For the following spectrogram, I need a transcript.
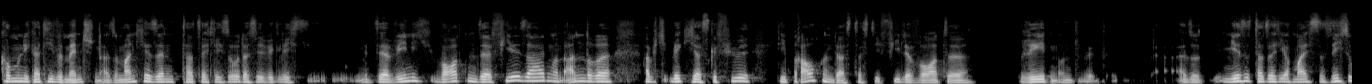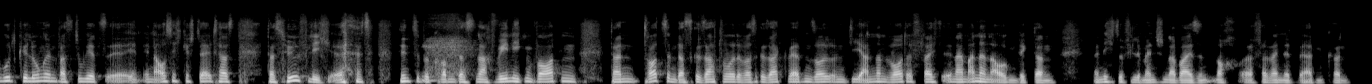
kommunikative Menschen. Also manche sind tatsächlich so, dass sie wirklich mit sehr wenig Worten sehr viel sagen und andere habe ich wirklich das Gefühl, die brauchen das, dass die viele Worte reden. Und also mir ist es tatsächlich auch meistens nicht so gut gelungen, was du jetzt äh, in, in, Aussicht gestellt hast, das höflich äh, hinzubekommen, dass nach wenigen Worten dann trotzdem das gesagt wurde, was gesagt werden soll und die anderen Worte vielleicht in einem anderen Augenblick dann, wenn nicht so viele Menschen dabei sind, noch äh, verwendet werden können.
